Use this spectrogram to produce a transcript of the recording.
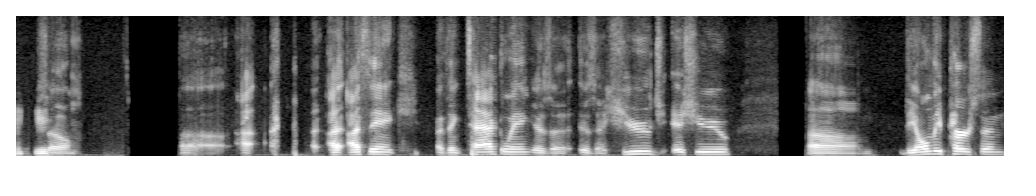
Mm-hmm. So, uh, I, I I think I think tackling is a is a huge issue. Um, the only person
